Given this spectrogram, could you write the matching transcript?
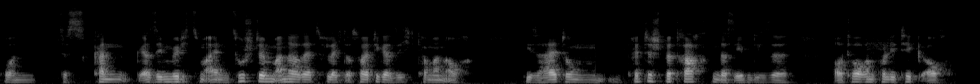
Und das kann, also dem würde ich zum einen zustimmen, andererseits vielleicht aus heutiger Sicht kann man auch diese Haltung kritisch betrachten, dass eben diese Autorenpolitik auch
